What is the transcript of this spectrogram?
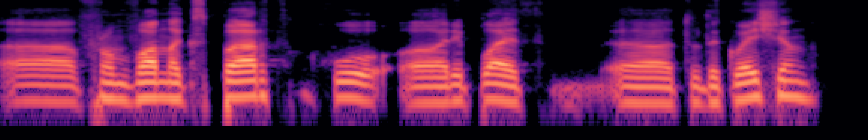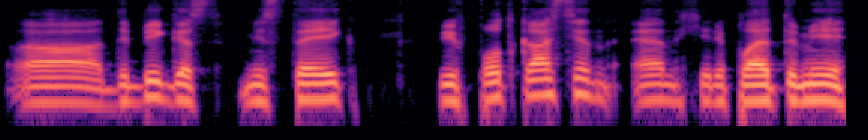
uh from one expert who uh, replied uh, to the question the biggest mistake with podcasting and he replied to me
